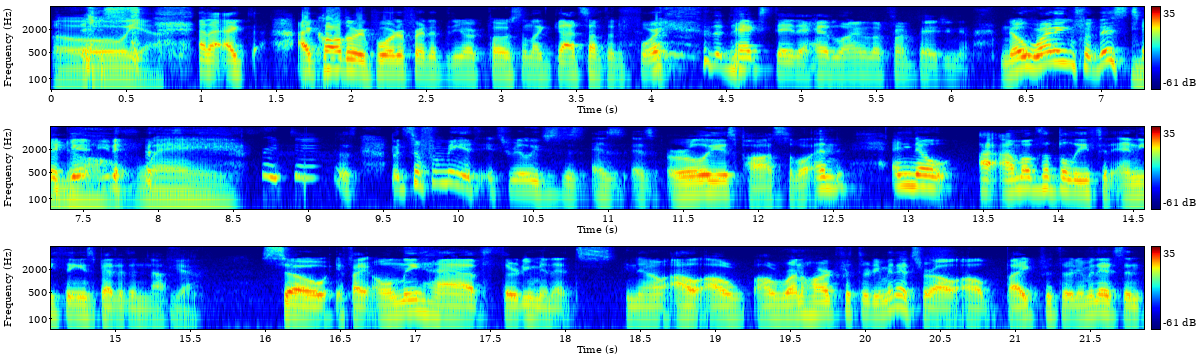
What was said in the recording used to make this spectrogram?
Oh, this. yeah. And I, I called a reporter friend at the New York Post. and like, got something for you. the next day, the headline on the front page, you know, no running for this ticket. No you know? way. ridiculous. But so for me, it's, it's really just as, as, as early as possible. And, and you know, I, I'm of the belief that anything is better than nothing. Yeah. So if I only have 30 minutes, you know, I'll, I'll, I'll run hard for 30 minutes or I'll, I'll bike for 30 minutes. And,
